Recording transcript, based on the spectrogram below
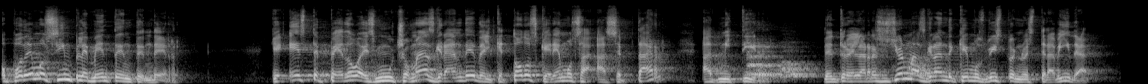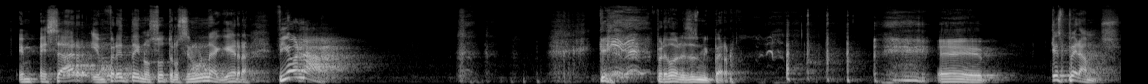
¿O podemos simplemente entender que este pedo es mucho más grande del que todos queremos aceptar, admitir. Dentro de la recesión más grande que hemos visto en nuestra vida, empezar enfrente de nosotros en una guerra. ¡Fiona! Perdón, ese es mi perro. Eh, ¿Qué esperamos?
